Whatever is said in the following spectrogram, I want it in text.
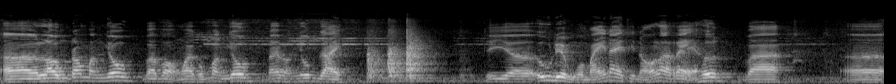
à, lồng trong bằng nhôm và vỏ ngoài cũng bằng nhôm đây bằng nhôm dày. Thì à, ưu điểm của máy này thì nó là rẻ hơn và à,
